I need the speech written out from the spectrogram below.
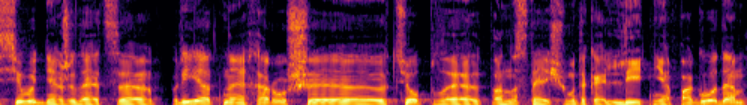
Сегодня ожидается приятная, хорошая, теплая, по-настоящему такая летняя погода.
